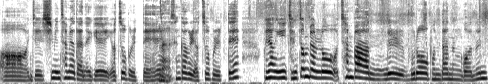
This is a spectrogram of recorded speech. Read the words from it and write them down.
어, 이제 시민 참여단에게 여쭤볼 때, 네. 생각을 여쭤볼 때, 그냥 이 쟁점별로 찬반을 물어본다는 거는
